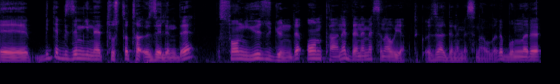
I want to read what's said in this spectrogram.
Ee, bir de bizim yine TUSTATA özelinde son 100 günde 10 tane deneme sınavı yaptık. Özel deneme sınavları. Bunları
